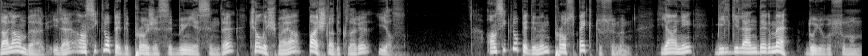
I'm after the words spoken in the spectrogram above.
D'Alembert ile ansiklopedi projesi bünyesinde çalışmaya başladıkları yıl. Ansiklopedinin prospektüsünün yani bilgilendirme duyurusunun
